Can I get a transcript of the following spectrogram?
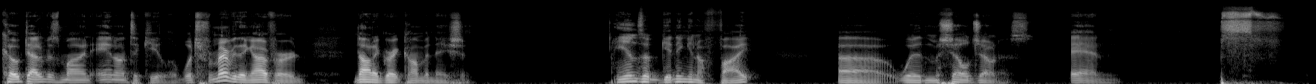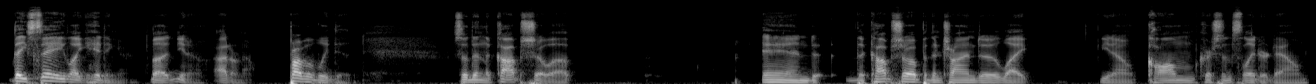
coked out of his mind and on tequila, which from everything I've heard, not a great combination. He ends up getting in a fight uh, with Michelle Jonas, and they say like hitting her, but you know, I don't know. Probably did. So then the cops show up, and the cops show up and they're trying to like, you know, calm Christian Slater down,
